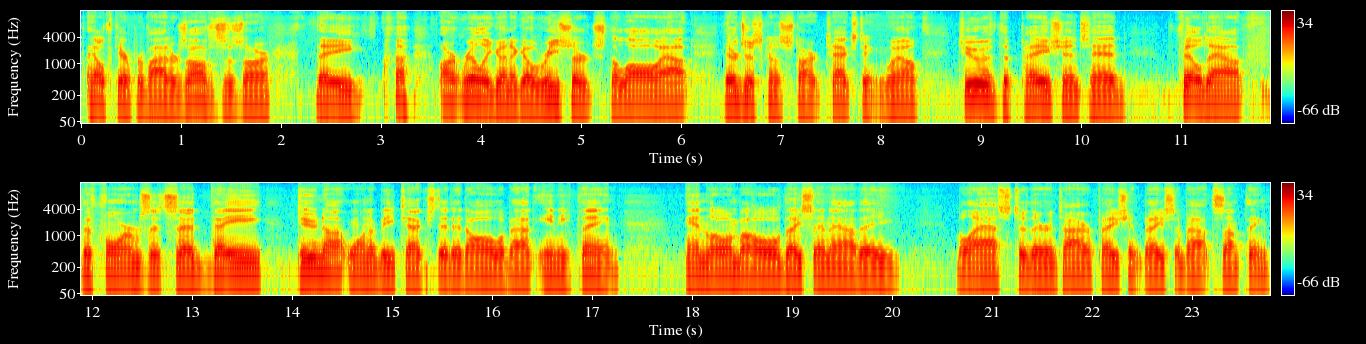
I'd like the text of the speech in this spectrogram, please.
healthcare providers' offices are. They aren't really going to go research the law out. They're just going to start texting. Well, two of the patients had filled out the forms that said they do not want to be texted at all about anything. And lo and behold, they sent out a blast to their entire patient base about something.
